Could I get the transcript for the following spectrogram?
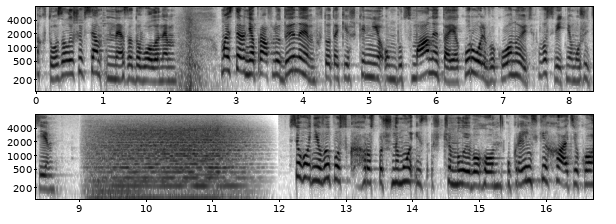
Хто залишився незадоволеним? Майстерня прав людини, хто такі шкільні омбудсмани та яку роль виконують в освітньому житті. Сьогодні випуск розпочнемо із щемливого українське хатіко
